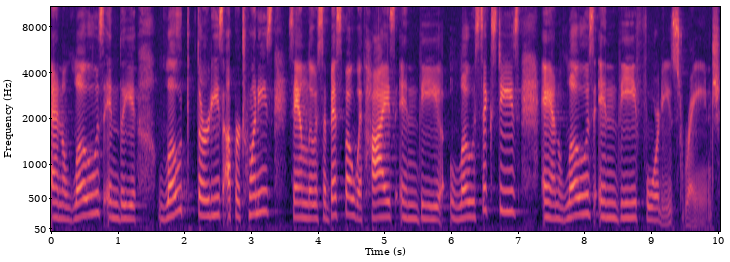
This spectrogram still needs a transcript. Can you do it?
and lows in the low 30s, upper 20s. San Luis Obispo with highs in the low 60s and lows in the 40s range.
